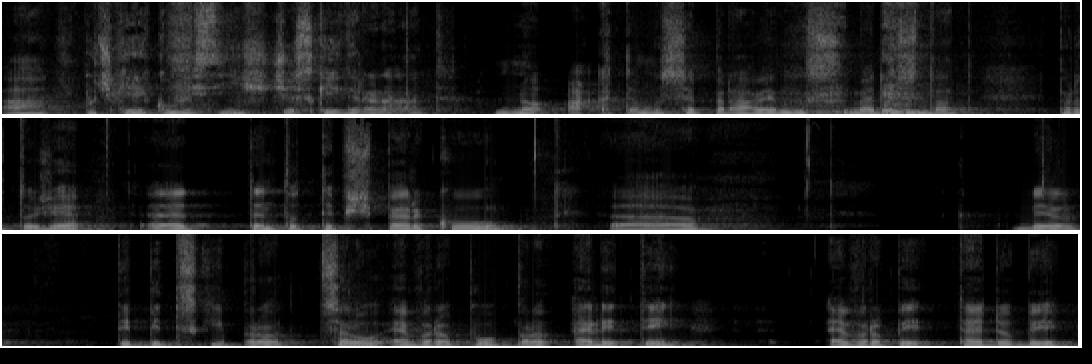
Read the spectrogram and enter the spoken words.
A Počkej, jako myslíš český granát? No a k tomu se právě musíme dostat, protože eh, tento typ šperku eh, byl typický pro celou Evropu, pro elity Evropy té doby.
